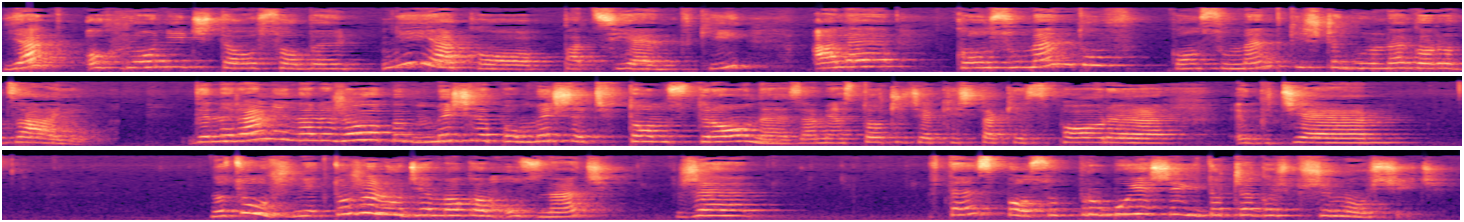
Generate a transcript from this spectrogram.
jak ochronić te osoby nie jako pacjentki, ale konsumentów, konsumentki szczególnego rodzaju. Generalnie należałoby, myślę, pomyśleć w tą stronę, zamiast toczyć jakieś takie spory, gdzie, no cóż, niektórzy ludzie mogą uznać, że w ten sposób próbuje się ich do czegoś przymusić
